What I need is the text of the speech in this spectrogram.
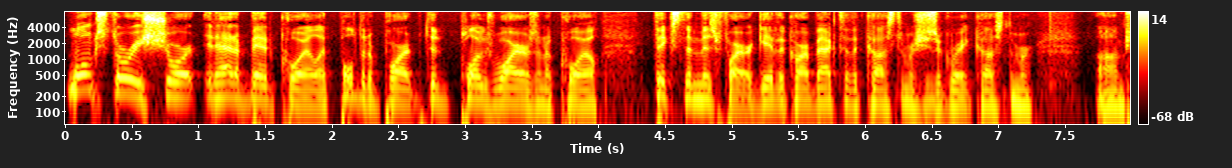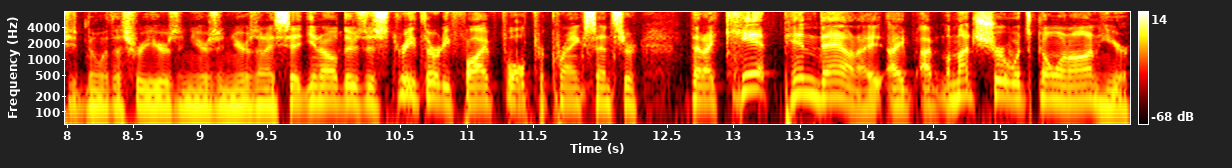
Long story short, it had a bad coil. I pulled it apart, did plugs, wires, and a coil fixed the misfire, gave the car back to the customer. She's a great customer. Um, she's been with us for years and years and years. And I said, you know, there's this 335 fault for crank sensor that I can't pin down. I, I I'm not sure what's going on here,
